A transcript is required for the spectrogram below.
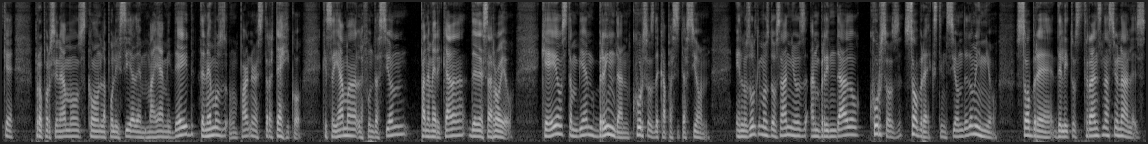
que proporcionamos con la policía de Miami-Dade. Tenemos un partner estratégico que se llama la Fundación Panamericana de Desarrollo, que ellos también brindan cursos de capacitación. En los últimos dos años han brindado cursos sobre extinción de dominio, sobre delitos transnacionales,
